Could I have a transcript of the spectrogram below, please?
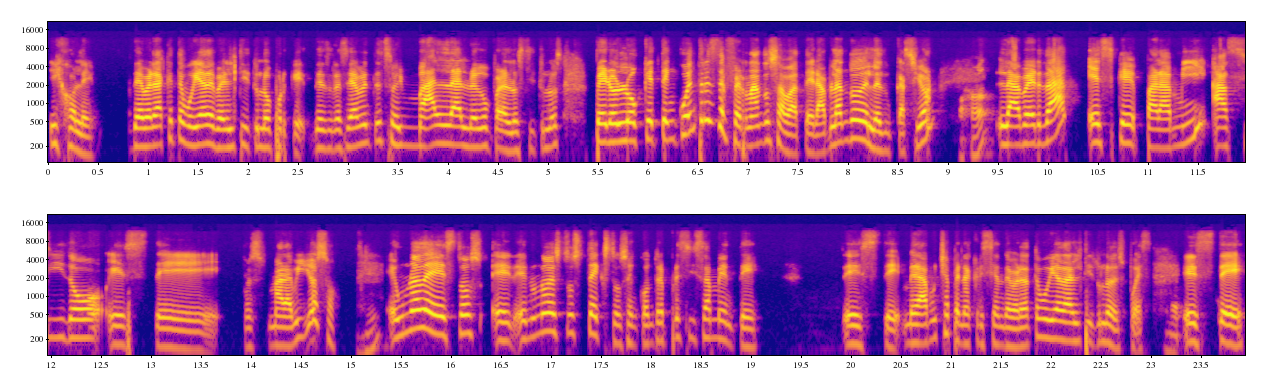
híjole, de verdad que te voy a deber el título porque desgraciadamente soy mala luego para los títulos, pero lo que te encuentres de Fernando Sabater, hablando de la educación, la verdad es que para mí ha sido este pues maravilloso. En uno de estos, en uno de estos textos encontré precisamente, este, me da mucha pena, Cristian, de verdad te voy a dar el título después. Este,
